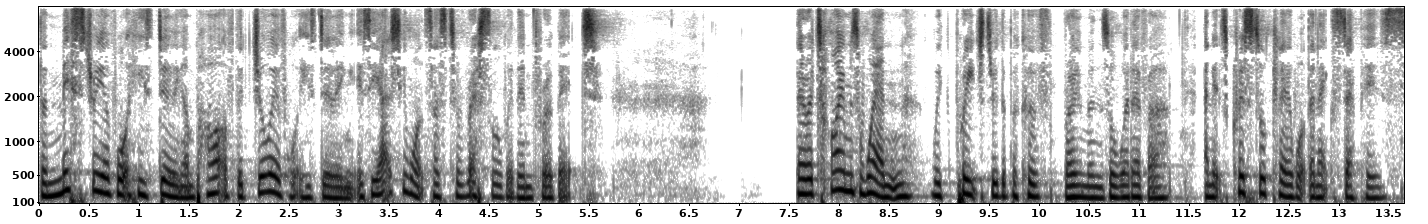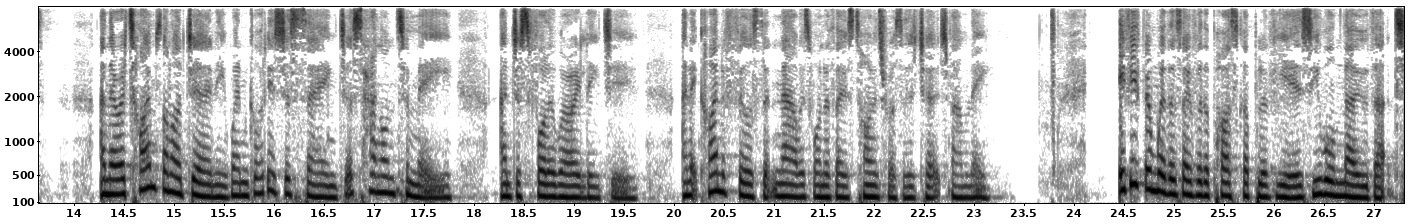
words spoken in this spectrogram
the mystery of what He's doing and part of the joy of what He's doing is He actually wants us to wrestle with Him for a bit. There are times when we preach through the book of Romans or whatever, and it's crystal clear what the next step is. And there are times on our journey when God is just saying, just hang on to me and just follow where I lead you. And it kind of feels that now is one of those times for us as a church family. If you've been with us over the past couple of years, you will know that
